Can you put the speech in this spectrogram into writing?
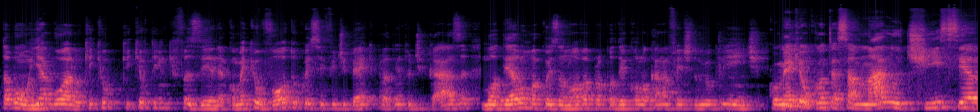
tá bom, e agora? O que, que, eu, que, que eu tenho que fazer? Né? Como é que eu volto com esse feedback para dentro de casa, modelo uma coisa nova para poder colocar na frente do meu cliente? Cliente. Como é que eu conto essa má notícia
